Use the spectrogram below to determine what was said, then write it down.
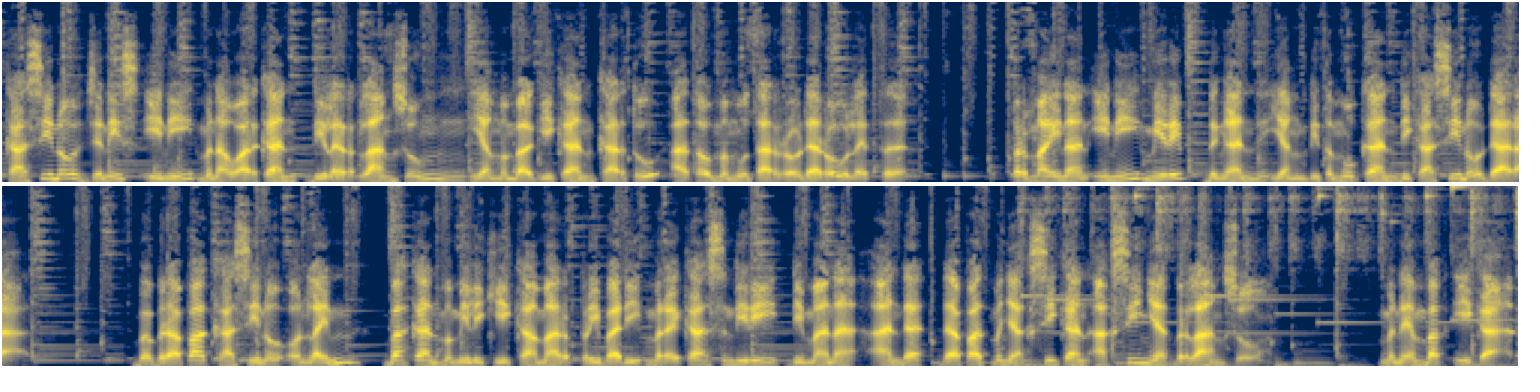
Kasino jenis ini menawarkan dealer langsung yang membagikan kartu atau memutar roda roulette. Permainan ini mirip dengan yang ditemukan di kasino darat. Beberapa kasino online bahkan memiliki kamar pribadi mereka sendiri di mana Anda dapat menyaksikan aksinya berlangsung. Menembak ikan.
